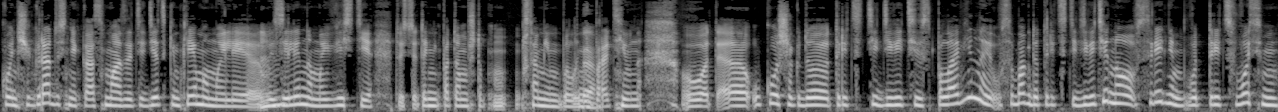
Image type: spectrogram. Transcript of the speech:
кончик градусника, смазать детским кремом или вазелином и ввести. То есть это не потом, чтобы самим было да. не противно. Вот. Э, у кошек до 39,5, у собак до 39, но в среднем вот 38,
